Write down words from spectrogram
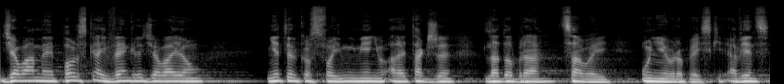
działamy, Polska i Węgry działają nie tylko w swoim imieniu, ale także dla dobra całej Unii Europejskiej. A więc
